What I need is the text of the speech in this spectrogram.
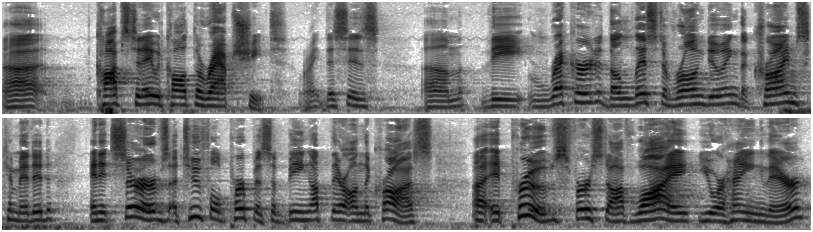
Uh, cops today would call it the rap sheet, right? This is um, the record, the list of wrongdoing, the crimes committed, and it serves a twofold purpose of being up there on the cross. Uh, it proves, first off, why you are hanging there,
